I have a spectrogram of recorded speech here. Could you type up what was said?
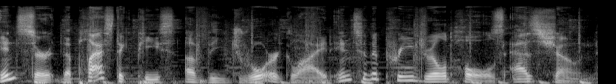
Insert the plastic piece of the drawer glide into the pre-drilled holes as shown.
